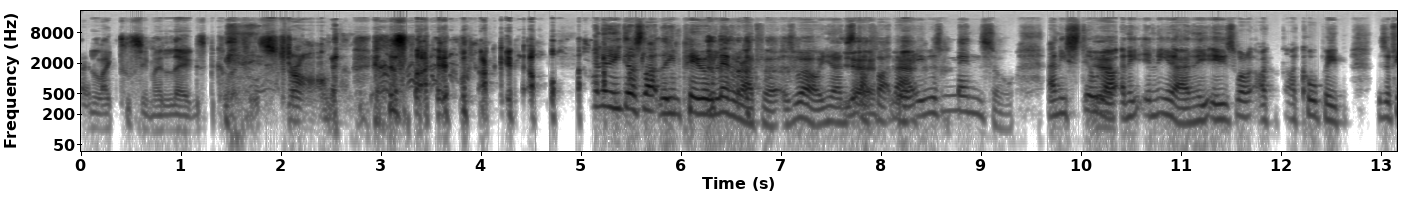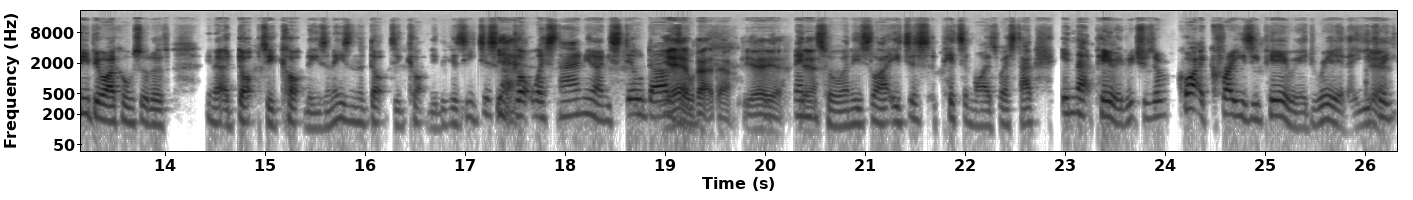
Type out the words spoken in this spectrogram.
"I like to see my legs because I feel strong." it's like fucking hell. and then he does like the Imperial Leather advert as well, you know, and Yeah, stuff like that. yeah. He was mental, and he's still like, and, he, and you know, and he, he's one. I, I call people. There's a few people I call sort of, you know, adopted Cockneys, and he's an adopted Cockney because he just got West Ham, you know, and he still does. Yeah, without a doubt. Yeah, yeah, yeah. mental, and he's like he just epitomised West Ham in that period, which was a quite a crazy period, really. You Yeah. think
